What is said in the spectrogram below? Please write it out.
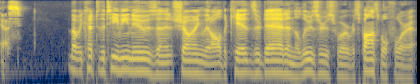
Yes. But we cut to the TV news and it's showing that all the kids are dead and the losers were responsible for it.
